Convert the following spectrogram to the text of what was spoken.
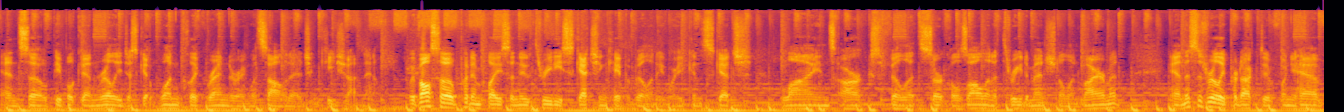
and so people can really just get one click rendering with Solid Edge and Keyshot now. We've also put in place a new 3D sketching capability where you can sketch lines, arcs, fillets, circles, all in a three dimensional environment. And this is really productive when you have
